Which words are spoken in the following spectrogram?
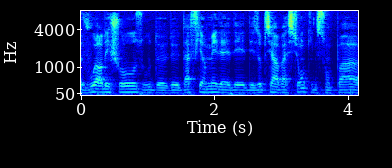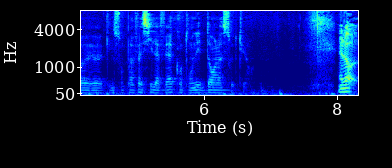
voir des choses ou d'affirmer des, observations qui ne, sont pas, euh, qui ne sont pas faciles à faire quand on est dans la structure. Alors,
